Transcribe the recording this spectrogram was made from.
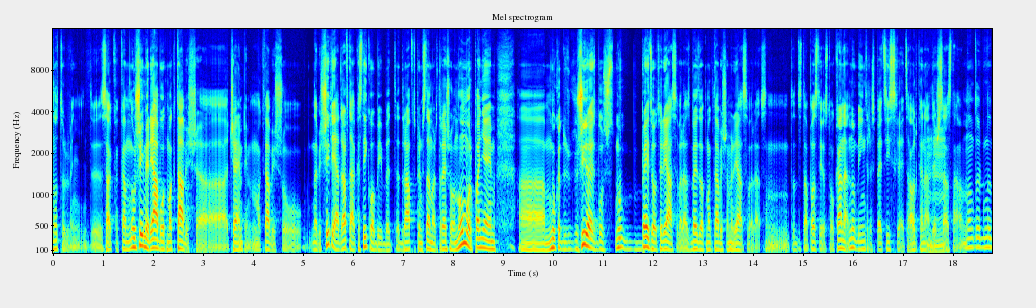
nu, tur viņi saka, ka nu, šim ir jābūt Maktaviša čempionam. Maktavišu nevis šitajā draftā, kas tikko bija, bet draftu pirms tam ar trešo numuru paņēma. Uh, nu, kad šīs būs, nu, beidzot ir jāsavarās, beidzot Maktavišam ir jāsavarās. Un tad es tā pastījos to kanādu, nu, interesi pēc izskrēja cauri kanādiešu mm -hmm. sastāvam. Nu, tur nu,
